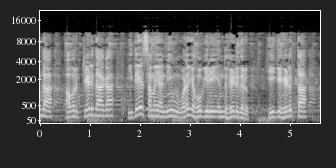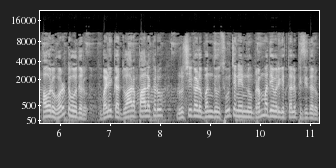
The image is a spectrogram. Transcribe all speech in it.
ಆದ್ದರಿಂದ ಅವರು ಕೇಳಿದಾಗ ಇದೇ ಸಮಯ ನೀವು ಒಳಗೆ ಹೋಗಿರಿ ಎಂದು ಹೇಳಿದರು. ಹೀಗೆ ಹೇಳುತ್ತಾ ಅವರು ಹೊರಟು ಹೋದರು. ಬಳಿಕ ದ್ವಾರಪಾಲಕರು, ಋಷಿಗಳು ಬಂದು ಸೂಚನೆಯನ್ನು ಬ್ರಹ್ಮದೇವರಿಗೆ ತಲುಪಿಸಿದರು.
